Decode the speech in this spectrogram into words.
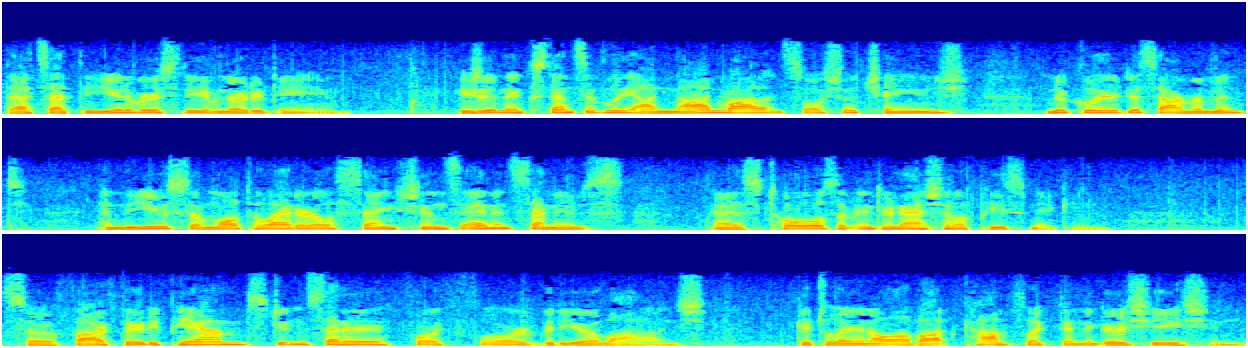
That's at the University of Notre Dame. He's written extensively on nonviolent social change, nuclear disarmament, and the use of multilateral sanctions and incentives as tools of international peacemaking. So 5:30 p.m. Student Center, fourth floor video lounge. Get to learn all about conflict and negotiation,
